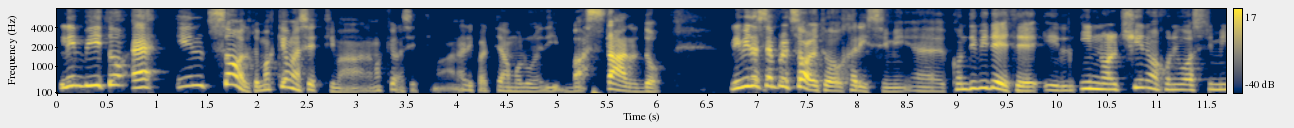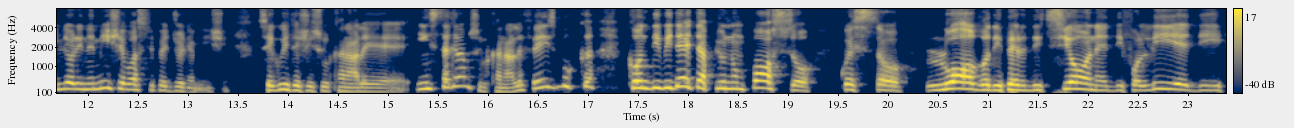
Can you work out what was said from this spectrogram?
L'invito è il solito, ma che una settimana, ma che una settimana, ripartiamo lunedì, bastardo. L'invito è sempre il solito, carissimi. Eh, condividete il inno al cinema con i vostri migliori nemici e i vostri peggiori amici. Seguiteci sul canale Instagram, sul canale Facebook. Condividete a più non posso questo luogo di perdizione, di follie, di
